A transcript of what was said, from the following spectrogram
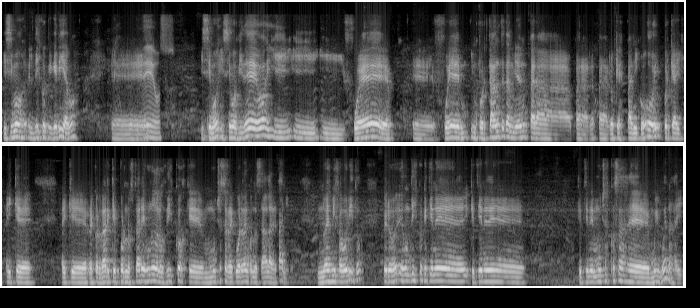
hicimos el disco que queríamos. Eh, videos. Hicimos, hicimos videos y, y, y fue, eh, fue importante también para, para, para, lo que es Pánico hoy, porque hay, hay, que, hay que recordar que Pornostar es uno de los discos que muchos se recuerdan cuando se habla de Pánico. No es mi favorito, pero es un disco que tiene, que tiene, que tiene muchas cosas eh, muy buenas ahí.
